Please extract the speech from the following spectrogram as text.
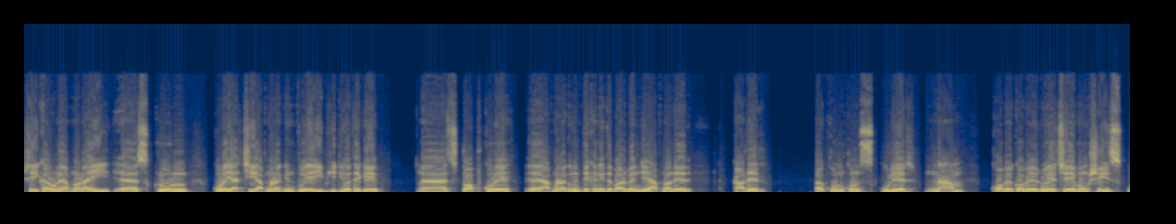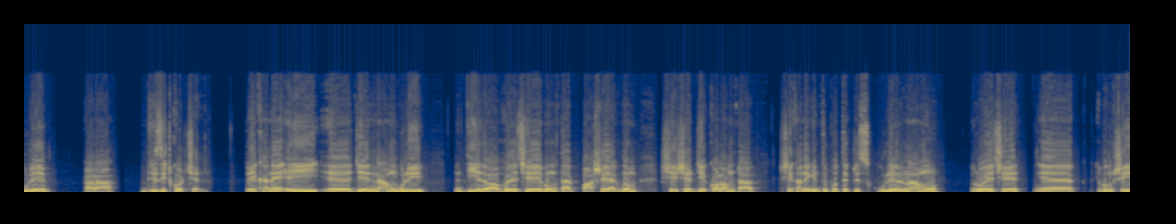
সেই কারণে আপনারা এই স্ক্রোল করে যাচ্ছি। আপনারা কিন্তু এই ভিডিও থেকে স্টপ করে আপনারা কিন্তু দেখে নিতে পারবেন যে আপনাদের কাদের বা কোন কোন স্কুলের নাম কবে কবে রয়েছে এবং সেই স্কুলে কারা ভিজিট করছেন। তো এখানে এই যে নামগুলি দিয়ে দেওয়া হয়েছে এবং তার পাশে একদম শেষের যে কলামটা, সেখানে কিন্তু প্রত্যেকটি স্কুলের নামও রয়েছে এবং সেই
